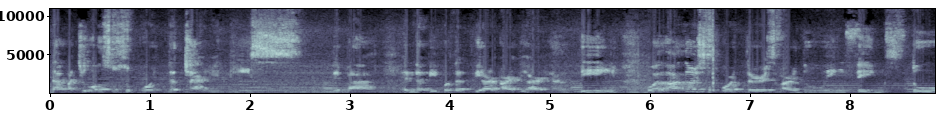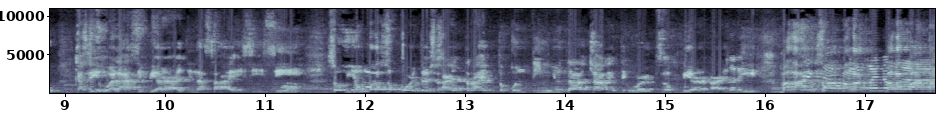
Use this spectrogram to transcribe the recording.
dapat you also support the charities, di ba? And the people that PRRD are helping. While other supporters are doing things to, kasi wala si PRRD, nasa ICC. Oo. So, yung mga supporters are trying to continue the charity works of PRRD. Mga For example, mga, yung ano, mga ah, bata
